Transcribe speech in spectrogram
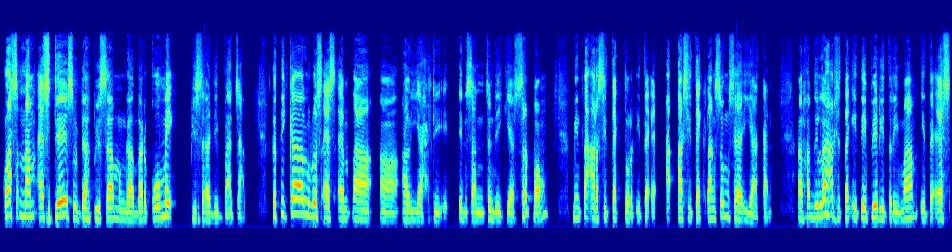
Kelas 6 SD sudah bisa menggambar komik, bisa dibaca. Ketika lulus SMA uh, eh, aliyah di Insan Cendikia Serpong, minta arsitektur ITE, arsitek, langsung saya iakan. Alhamdulillah arsitek ITB diterima, ITS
